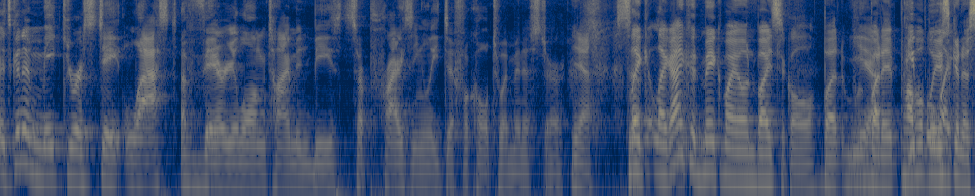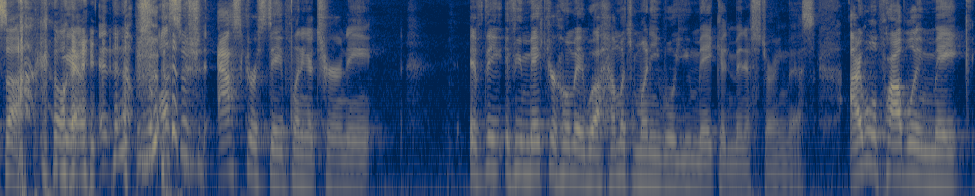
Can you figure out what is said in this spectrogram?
it's gonna make your estate last a very long time and be surprisingly difficult to administer. Yeah. like like I could make my own bicycle, but Yeah. but it probably People is like- gonna suck. Yeah, and, and you also should ask your estate planning attorney if they if you make your homemade will, how much money will you make administering this? I will probably make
